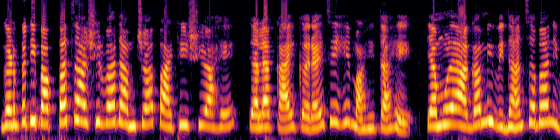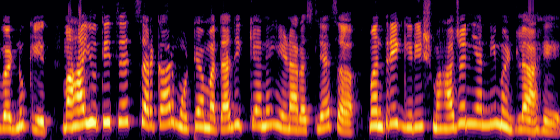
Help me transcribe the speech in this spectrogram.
गणपती बाप्पाचा आशीर्वाद आमच्या पाठीशी आहे. त्याला काय करायचे हे माहीत आहे. त्यामुळे आगामी विधानसभा निवडणुकीत महायुतीचेच सरकार मोठ्या मताधिक्याने येणार असल्याचं मंत्री गिरीश महाजन यांनी म्हटलं आहे.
